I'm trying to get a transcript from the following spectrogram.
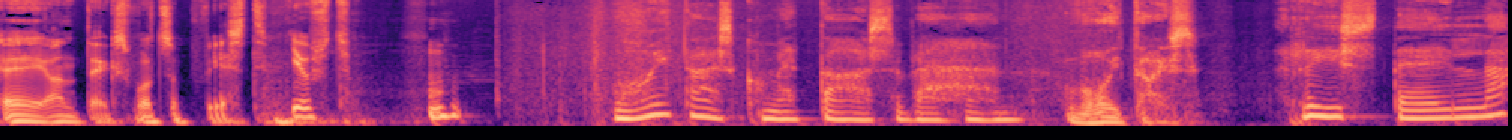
ei anteeksi, WhatsApp-viesti. Just. Voitaisko me taas vähän Voitais. risteillä?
